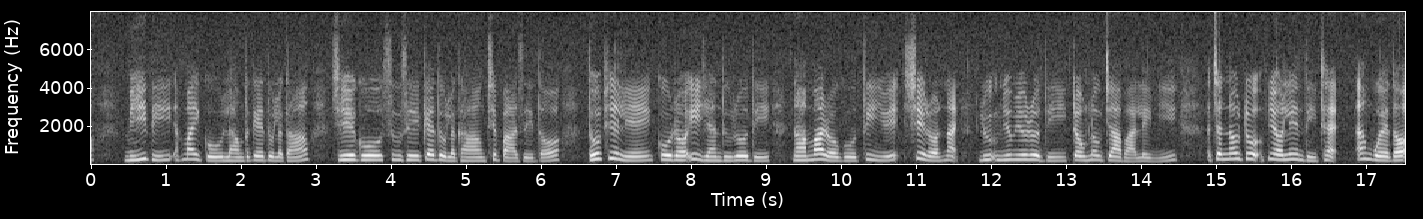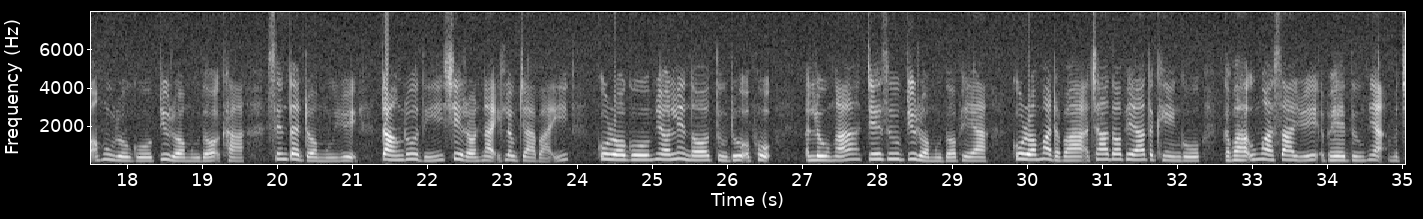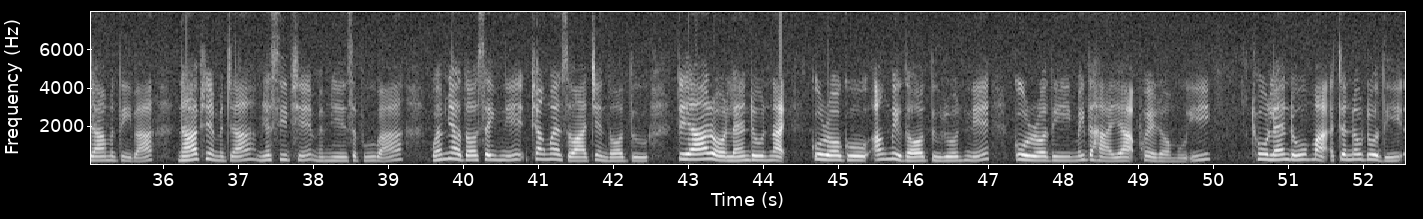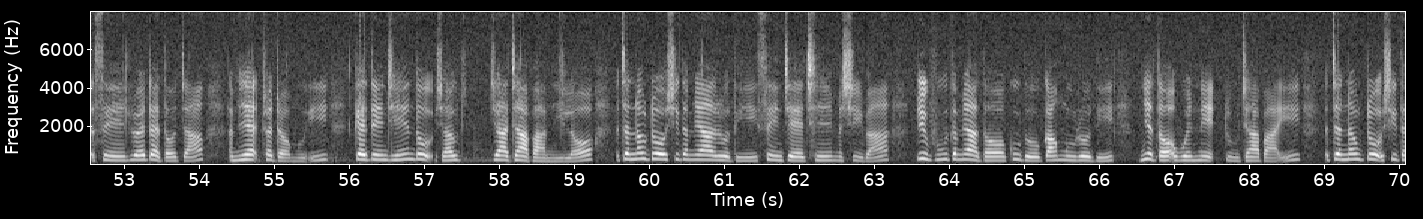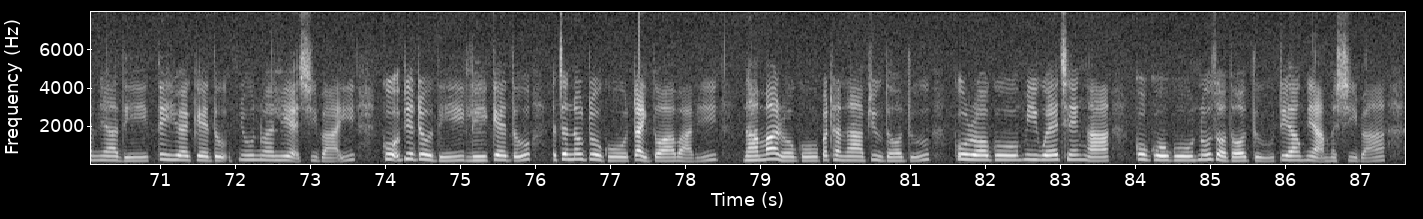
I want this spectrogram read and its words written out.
မီးသည် အမိုက်ကို လောင်တကဲ့သို့၎င်းရေကိုစူစေကဲ့သို့၎င်းဖြစ်ပါစေသော တို့ဖြစ်လျင် ကိုတော်ဤရန်သူတို့သည် နာမတော်ကိုသိ၍ရှေ့တော်၌လူအမျိုးမျိုးတို့သည် တုန်လှုပ်ကြပါလိမ့်မည် အကျွန်ုပ်တို့ မျှော်လင့်သည်ထက် အံ့ဘွယ်သောအမှုတို့ကို ပြုတော်မူသောအခါ ဆင်းသက်တော်မူ၍တောင်တို့သည် ရှေ့တော်၌လှုပ်ကြပါ၏ကိုတော်ကို မျှော်လင့်သောသူတို့အဖို့ အလိုငှာ ကျေးဇူးပြုတော်မူသောဖရာကိုရောမှတပါအခြားသောဖရာသခင်ကို ကဘာဥမှစ၍အဘယ်သူမျှမကြားမသိပါနားဖြင့်မကြားမျက်စိဖြင့်မမြင်စဖူးပါဝမ်းမြောက်သောစိတ်နှင့်ဖြောင့်မတ်စွာကျင့်သောသူတရားတော်လမ်းတို့၌ကိုရောကိုအောက်မေ့သောသူတို့နှင့်ကိုရောသည်မိတ္တဟာယဖွဲ့တော်မူ၏ထိုလန်းတို့မှအကျွန်ုပ်တို့သည်အစဉ်လွှဲတက်သောကြောင့်အမျက်ထွက်တော်မူ၏ကဲ့တင်ခြင်းသို့ရောက် ကြကြပါမည်လောအကျွန်ုပ်တို့ရှိသမျှတို့သည် စင်ကြယ်ခြင်းမရှိပါ ပြုဖူးသမျှသော ကုသိုလ်ကောင်းမှုတို့သည်မြင့်သောအဝတ်နှင့်တူကြပါ၏အကျွန်ုပ်တို့ရှိသမျှသည်တည်ရွယ်ကဲ့သို့ညှိုးနွမ်းလျက်ရှိပါ၏ကိုယ်အပြစ်တို့သည် လေကဲ့သို့အကျွန်ုပ်တို့ကိုတိုက်သွားပါပြီနာမတော်ကို ပထနာပြုသောသူ ကိုရောကိုမှီဝဲခြင်းငှာ ကိုကိုကိုနှိုးဆော်သောသူတယောက်မျှမရှိပါ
